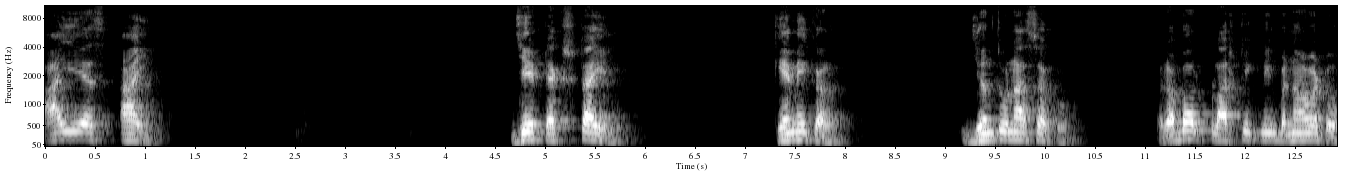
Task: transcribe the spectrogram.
આઈએસઆઈ જે ટેક્સટાઇલ, કેમિકલ, જંતુનાશકો, રબર પ્લાસ્ટિકની બનાવટો,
